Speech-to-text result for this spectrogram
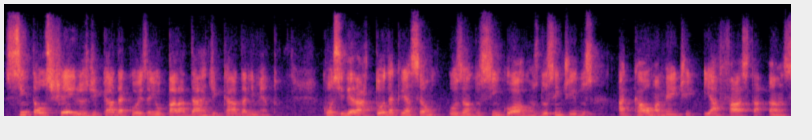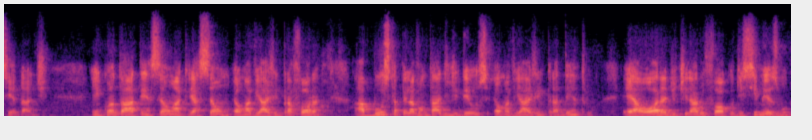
Sinta os cheiros de cada coisa e o paladar de cada alimento. Considerar toda a criação usando os cinco órgãos dos sentidos acalma a mente e afasta a ansiedade. Enquanto a atenção à criação é uma viagem para fora, a busca pela vontade de Deus é uma viagem para dentro. É a hora de tirar o foco de si mesmo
